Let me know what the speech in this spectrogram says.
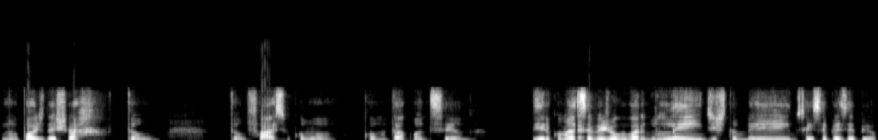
não pode deixar tão, tão fácil como como está acontecendo. E ele começa é. a ver jogo agora no Lands também, não sei se você percebeu.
